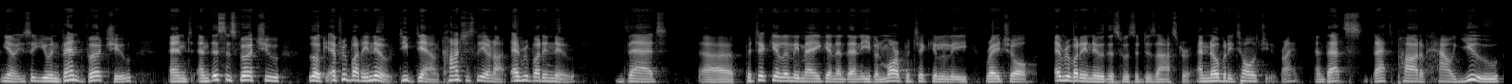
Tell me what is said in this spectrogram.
you know, so you invent virtue, and and this is virtue. Look, everybody knew deep down, consciously or not, everybody knew that. Uh, particularly Megan, and then even more particularly Rachel. Everybody knew this was a disaster, and nobody told you, right? And that's that's part of how you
